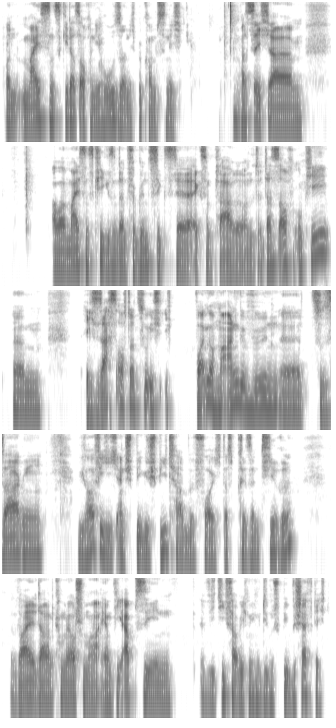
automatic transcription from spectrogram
und meistens geht das auch in die Hose und ich bekomme es nicht. Was ich ähm, aber meistens kriege, sind dann vergünstigste Exemplare und das ist auch okay. Ähm, ich sag's auch dazu, ich, ich wollte mir auch mal angewöhnen, äh, zu sagen, wie häufig ich ein Spiel gespielt habe, bevor ich das präsentiere, weil daran kann man ja auch schon mal irgendwie absehen, wie tief habe ich mich mit diesem Spiel beschäftigt.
